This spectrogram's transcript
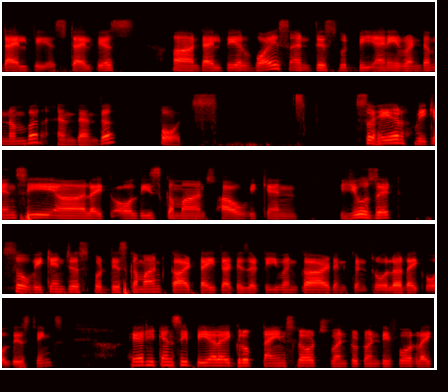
dial peers, dial peers, uh, dial peer voice, and this would be any random number and then the POTS. So here we can see uh, like all these commands, how we can use it. So we can just put this command card type that is a T1 card and controller like all these things. Here you can see PRI group time slots 1 to 24. Like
